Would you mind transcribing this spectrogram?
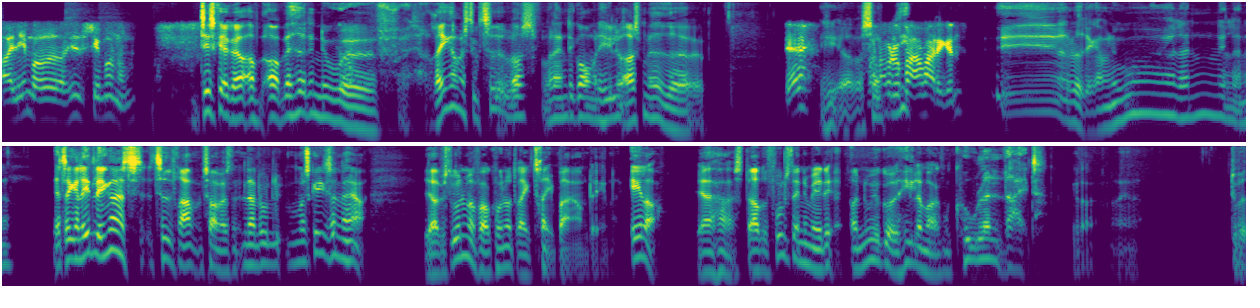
Og lige måde, og hils Simon nu. Det skal jeg gøre. Og, og hvad hedder det nu? Øh, ringer om et stykke tid også, hvordan det går med det hele. Også med... Øh, Ja, og så, hvornår er du på arbejde igen? Øh, jeg ved det ikke, om en uge eller andet, eller andet. Jeg tænker lidt længere tid frem, Thomas. Når du måske sådan her, jeg har besluttet mig for kun at drikke tre bajer om dagen. Eller jeg har stoppet fuldstændig med det, og nu er jeg gået helt amok med Cola Light. Eller, ja, du ved.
